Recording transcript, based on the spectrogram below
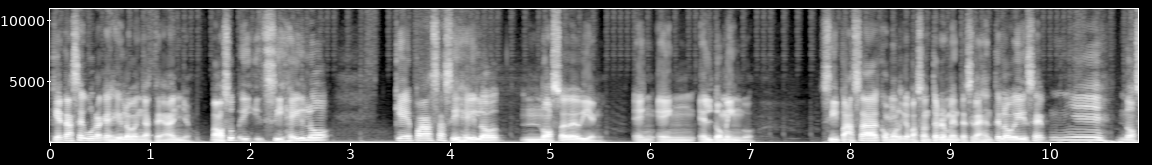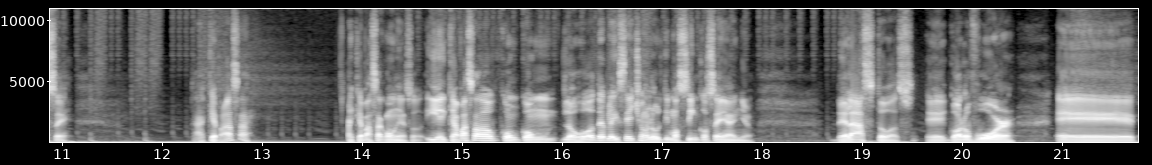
¿qué te asegura que Halo venga este año? Vamos a, y, si Halo, ¿qué pasa si Halo no se ve bien en, el domingo? Si pasa como lo que pasó anteriormente, si la gente lo ve y dice, no sé. ¿Qué pasa? ¿Qué pasa con eso? ¿Y qué ha pasado con, con los juegos de PlayStation en los últimos 5 o 6 años? The Last of Us, eh, God of War, eh,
